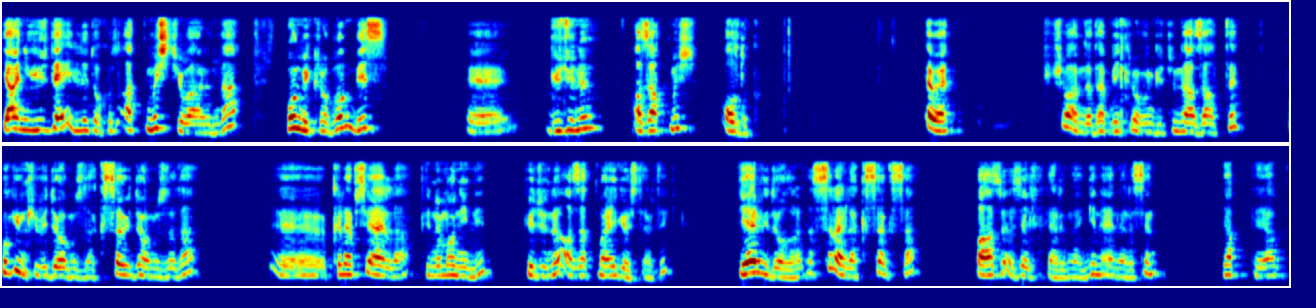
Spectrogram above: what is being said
Yani yüzde 59-60 civarında bu mikrobun biz e, gücünü azaltmış olduk. Evet, şu anda da mikrobun gücünü azalttık. Bugünkü videomuzda, kısa videomuzda da e, Klebsiella pneumonia'nın gücünü azaltmayı gösterdik. Diğer videolarda sırayla kısa kısa bazı özelliklerinden yine NRS'in yapmaya,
